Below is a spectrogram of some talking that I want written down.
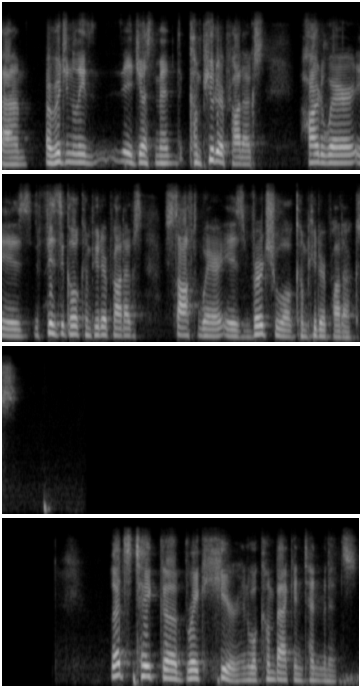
Um, originally, they just meant computer products. Hardware is the physical computer products. Software is virtual computer products. Let's take a break here and we'll come back in 10 minutes.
